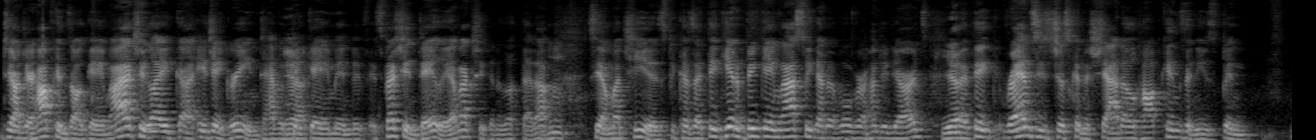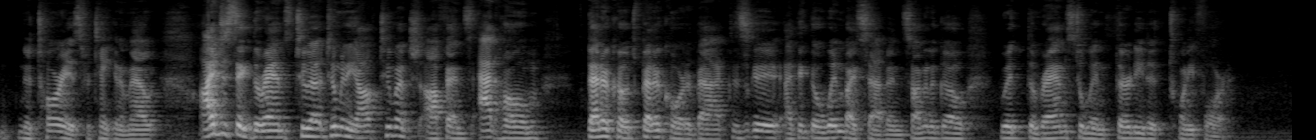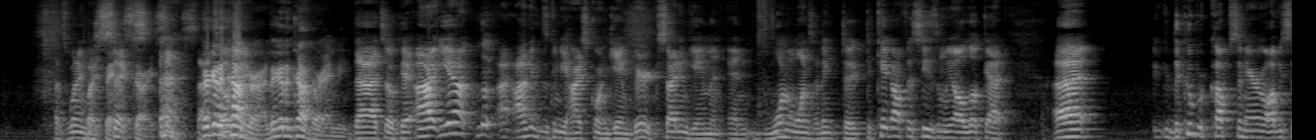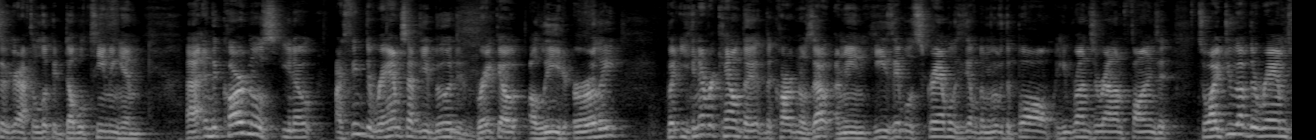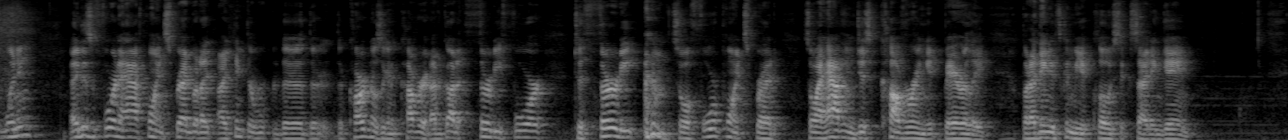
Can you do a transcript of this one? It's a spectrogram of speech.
DeAndre Hopkins all game. I actually like uh, AJ Green to have a yeah. big game, in, especially in daily. I'm actually going to look that up, mm-hmm. see how much he is because I think he had a big game last week out of over 100 yards. Yeah, and I think Ramsey's just going to shadow Hopkins, and he's been notorious for taking him out. I just think the Rams too too many off too much offense at home. Better coach, better quarterback. This is gonna. I think they'll win by seven. So I'm going to go with the Rams to win 30 to 24. That's winning by six. six. Sorry, six. They're going to okay. cover. They're going to cover. I mean, that's okay. All right, yeah. Look, I, I think this is going to be a high scoring game, very exciting game, and, and one of the ones I think to, to kick off the season we all look at. Uh, the Cooper Kupp scenario. Obviously, you're going to have to look at double teaming him. Uh, and the Cardinals, you know, I think the Rams have the ability to break out a lead early, but you can never count the, the Cardinals out. I mean, he's able to scramble, he's able to move the ball, he runs around, finds it. So I do have the Rams winning. It is a four and a half point spread, but I, I think the, the, the, the Cardinals are going to cover it. I've got it 34 to 30, so a four point spread. So I have them just covering it barely, but I think it's going to be a close, exciting game.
